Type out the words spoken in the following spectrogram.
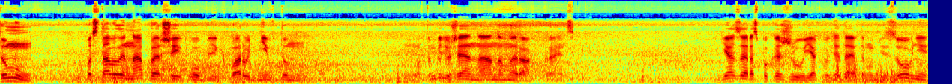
Тому поставили на перший облік пару днів тому. Автомобіль вже на номерах українських. Я зараз покажу, як виглядає автомобіль ззовні,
